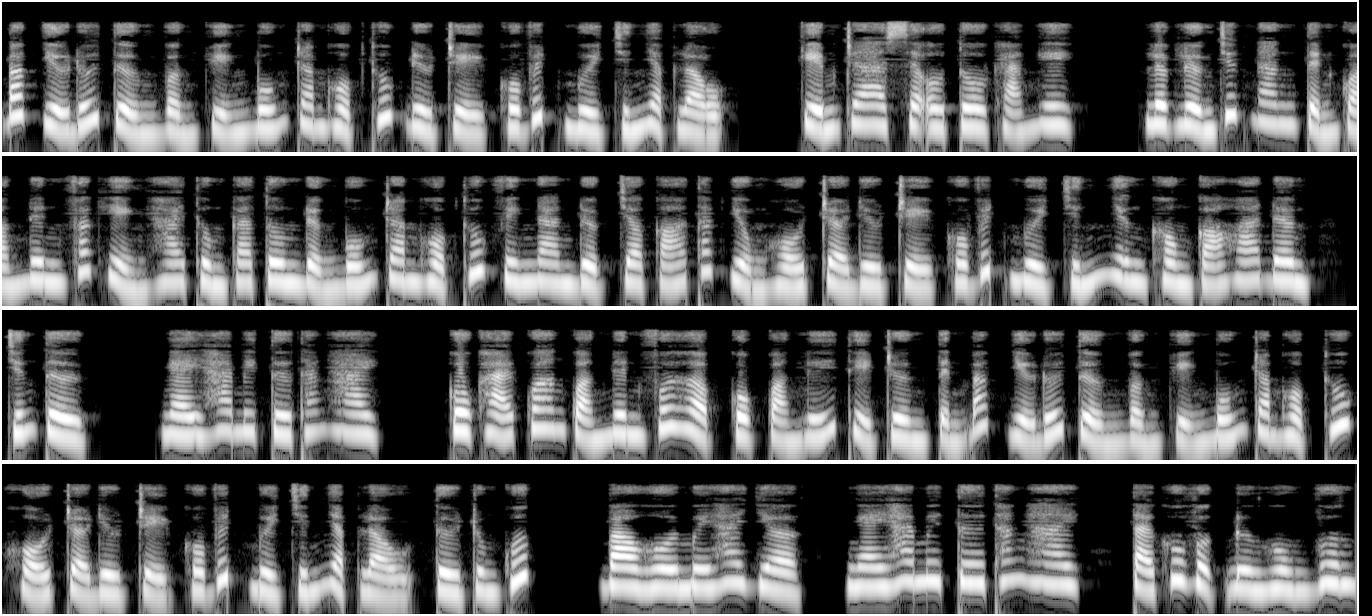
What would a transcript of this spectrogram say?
bắt giữ đối tượng vận chuyển 400 hộp thuốc điều trị COVID-19 nhập lậu. Kiểm tra xe ô tô khả nghi, lực lượng chức năng tỉnh Quảng Ninh phát hiện hai thùng ca tông đựng 400 hộp thuốc viên nang được cho có tác dụng hỗ trợ điều trị COVID-19 nhưng không có hóa đơn, chứng từ. Ngày 24 tháng 2, Cục Hải quan Quảng Ninh phối hợp Cục Quản lý Thị trường tỉnh bắt giữ đối tượng vận chuyển 400 hộp thuốc hỗ trợ điều trị COVID-19 nhập lậu từ Trung Quốc. Vào hồi 12 giờ, ngày 24 tháng 2, tại khu vực đường Hùng Vương,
